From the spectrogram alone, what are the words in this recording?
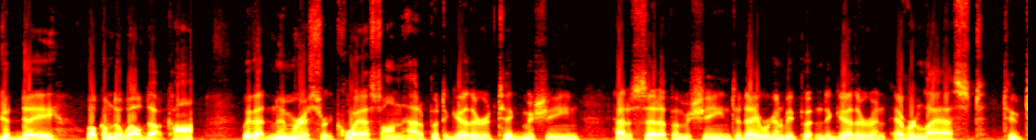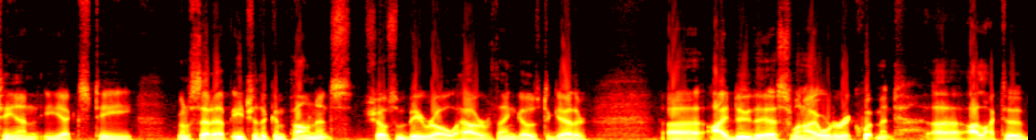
Good day. Welcome to Weld.com. We've had numerous requests on how to put together a TIG machine, how to set up a machine. Today we're going to be putting together an Everlast 210 EXT. We're going to set up each of the components, show some B-roll, how everything goes together. Uh, I do this when I order equipment. Uh, I like to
